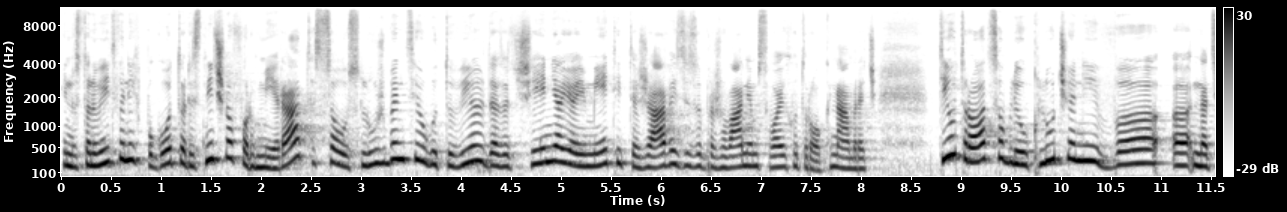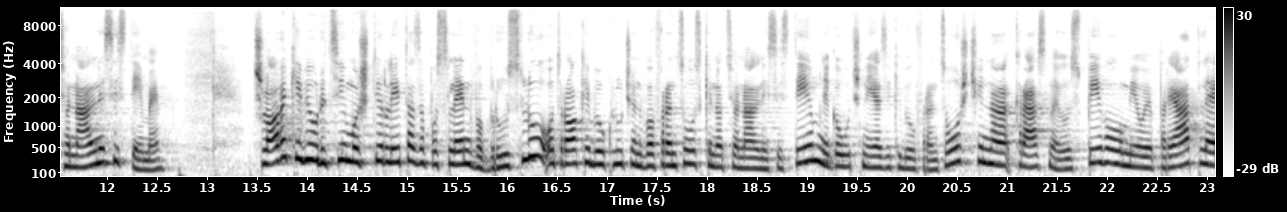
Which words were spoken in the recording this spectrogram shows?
in ustanovitvenih pogodb resnično formirati, so uslužbenci ugotovili, da začenjajo imeti težave z izobraževanjem svojih otrok. Namreč ti otroci so bili vključeni v uh, nacionalne sisteme. Človek je bil recimo štiri leta zaposlen v Bruslu, otrok je bil vključen v francoski nacionalni sistem, njegov učni jezik je bil francoščina, krasno je uspeval, imel je prijatelje.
